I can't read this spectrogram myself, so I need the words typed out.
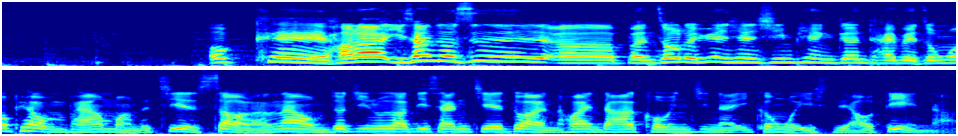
OK，好了，以上就是呃本周的院线新片跟台北周末票房排行榜的介绍了。那我们就进入到第三阶段，欢迎大家扣音进来，跟我一起聊电影啊。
